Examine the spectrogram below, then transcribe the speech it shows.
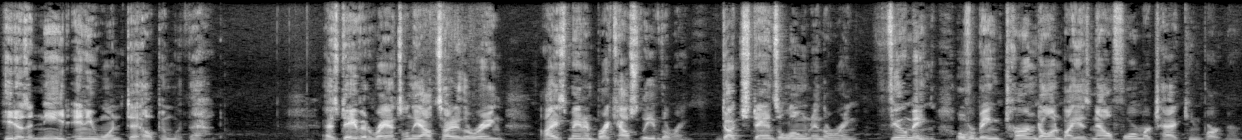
He doesn't need anyone to help him with that. As David rants on the outside of the ring, Iceman and Brickhouse leave the ring. Dutch stands alone in the ring, fuming over being turned on by his now former tag team partner.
